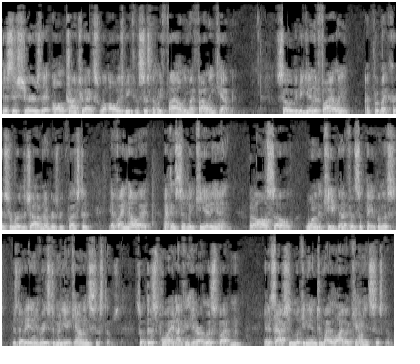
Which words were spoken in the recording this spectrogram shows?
This ensures that all contracts will always be consistently filed in my filing cabinet. So to begin the filing, I put my cursor where the job number is requested. If I know it, I can simply key it in. But also, one of the key benefits of paperless is that it integrates to many accounting systems. So at this point, I can hit our list button, and it's actually looking into my live accounting system.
